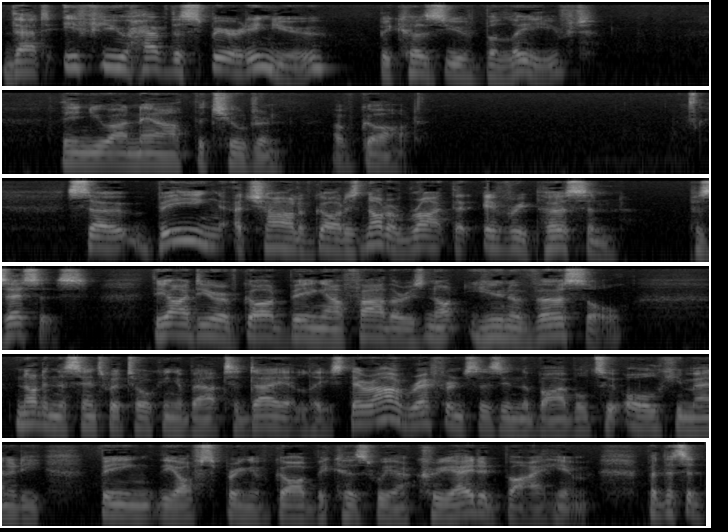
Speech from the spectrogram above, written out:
That if you have the Spirit in you because you've believed, then you are now the children of God. So, being a child of God is not a right that every person possesses. The idea of God being our Father is not universal, not in the sense we're talking about today, at least. There are references in the Bible to all humanity being the offspring of God because we are created by Him, but that's a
